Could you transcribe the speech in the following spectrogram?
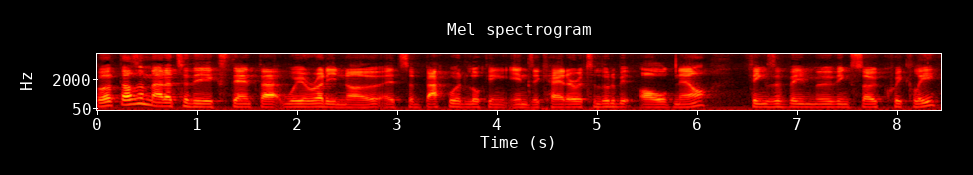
Well, it doesn't matter to the extent that we already know it's a backward looking indicator. It's a little bit old now. Things have been moving so quickly.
